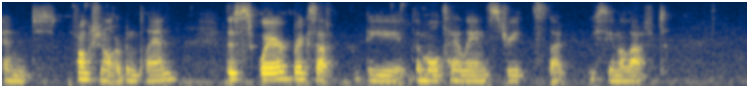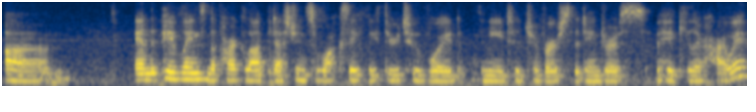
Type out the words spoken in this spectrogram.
and functional urban plan. The square breaks up the, the multi-lane streets that you see on the left. Um, and the paved lanes in the park allow pedestrians to walk safely through to avoid the need to traverse the dangerous vehicular highway.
